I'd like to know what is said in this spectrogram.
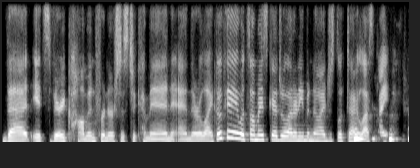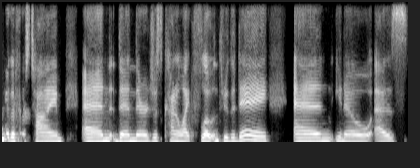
that it's very common for nurses to come in and they're like okay what's on my schedule? I don't even know. I just looked at it last night for the first time. And then they're just kind of like floating through the day. And you know as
